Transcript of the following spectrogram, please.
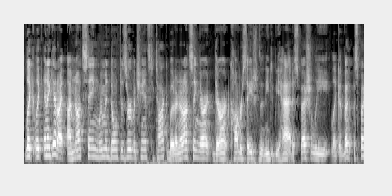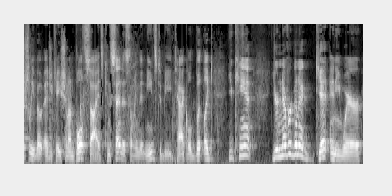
Like like and again, I, I'm not saying women don't deserve a chance to talk about it. And I'm not saying there aren't there aren't conversations that need to be had, especially like especially about education on both sides. Consent is something that needs to be tackled, but like you can't. You're never gonna get anywhere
